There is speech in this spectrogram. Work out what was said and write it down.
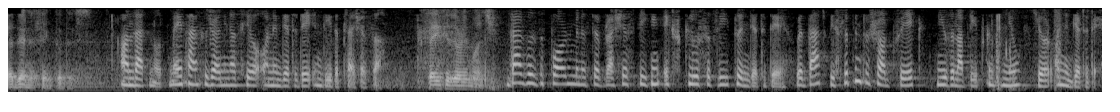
add anything to this. On that note, May, thanks for joining us here on India Today. Indeed, a pleasure, sir. Thank you very much. That was the Foreign Minister of Russia speaking exclusively to India Today. With that, we slip into a short break. News and updates continue here on India Today.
